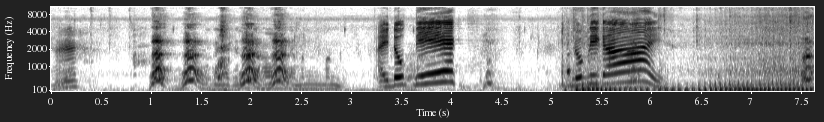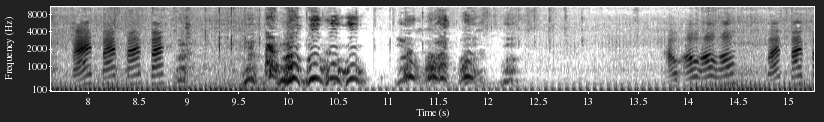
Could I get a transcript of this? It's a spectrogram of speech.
แต่จะได้เขาแต่ มันมันไอ้ดุกดิกดุกดิกเอ้ยไปไปไปไปเอาเอาเอาเอาไปไปไป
